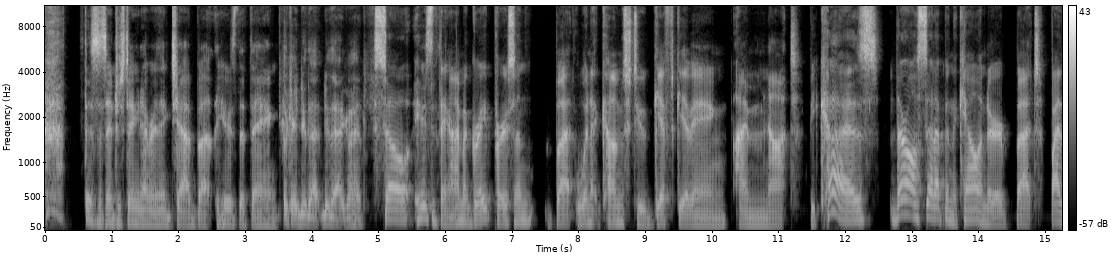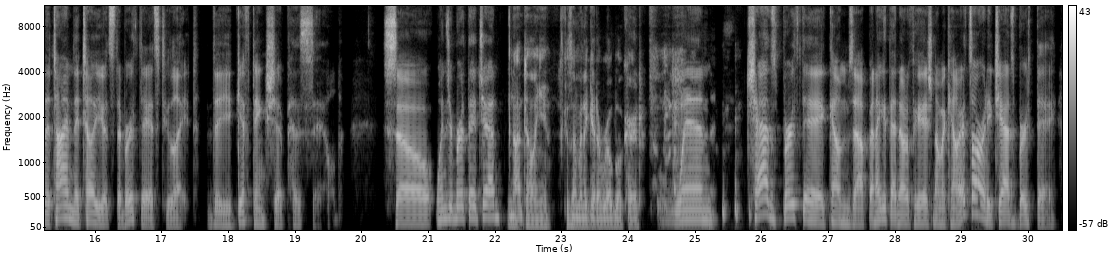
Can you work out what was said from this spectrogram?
this is interesting and everything, Chad, but here's the thing. Okay, do that. Do that. Go ahead. So here's the thing I'm a great person, but when it comes to gift giving, I'm not because they're all set up in the calendar. But by the time they tell you it's their birthday, it's too late. The gifting ship has sailed. So when's your birthday, Chad? Not telling you because I'm going to get a robo card. When Chad's birthday comes up and I get that notification on my calendar, it's already Chad's birthday.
